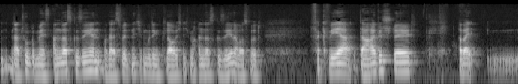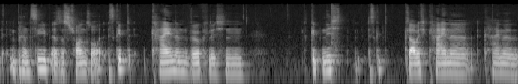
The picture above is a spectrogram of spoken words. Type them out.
naturgemäß anders gesehen. Oder es wird nicht unbedingt, glaube ich, nicht mal anders gesehen, aber es wird verquer dargestellt. Aber im Prinzip ist es schon so, es gibt keinen wirklichen, es gibt nicht, es gibt, glaube ich, keine, keine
